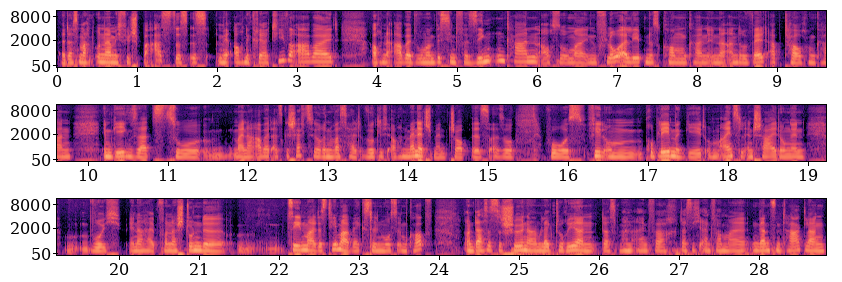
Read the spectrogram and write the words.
äh, das macht unheimlich viel Spaß. Das ist auch eine kreative Arbeit, auch eine Arbeit, wo man ein bisschen versinken kann, auch so mal in ein Flow-Erlebnis kommen kann, in eine andere Welt abtauchen kann, im Gegensatz zu meiner Arbeit als Geschäftsführerin, was halt wirklich auch ein Management-Job ist, also wo es viel um Probleme geht, um Einzelentscheidungen, wo ich innerhalb von einer Stunde zehnmal das Thema wechseln muss im Kopf. Und das ist das Schöne am Lektorieren, dass man einfach, dass ich einfach mal einen ganzen Tag lang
